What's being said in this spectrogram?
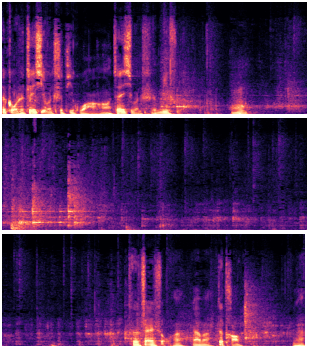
这狗是真喜欢吃地瓜哈，真喜欢吃蜜薯。嗯。这都粘手哈，家人们，这糖，你看，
